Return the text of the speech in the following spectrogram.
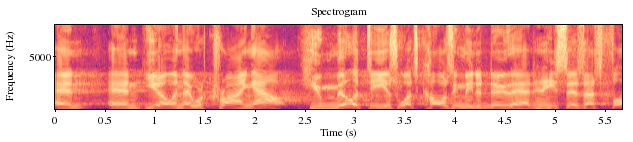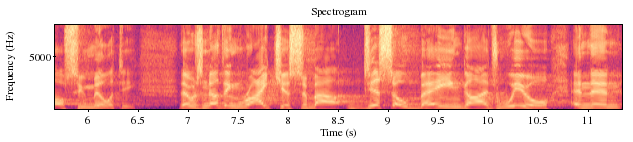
And, and, you know, and they were crying out, humility is what's causing me to do that that, and he says that's false humility. There was nothing righteous about disobeying God's will and then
